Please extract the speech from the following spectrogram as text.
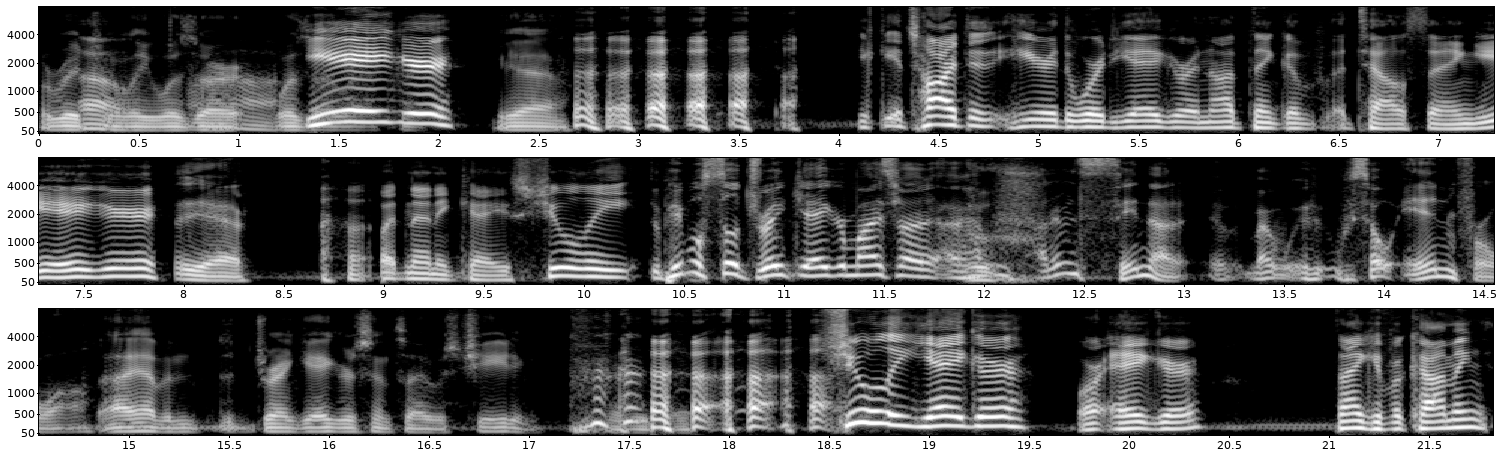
originally Oh. was our Ah. was word? our- Jaeger. yeah It's hard to hear the word Jaeger and not think of Attell saying Jaeger. yeah But in any case, Shuli Do people still drink Jägermeister? I, I, haven't, I haven't even seen that. It, it was so in for a while. I haven't drank Jaeger since I was cheating. Shuli Jaeger or Ager, thank you for coming.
